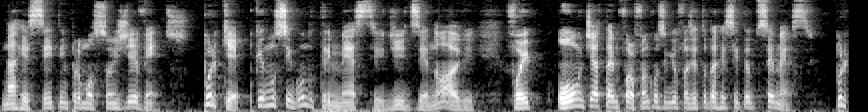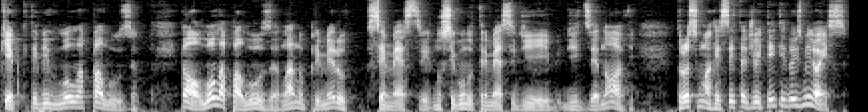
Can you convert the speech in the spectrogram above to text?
na receita em promoções de eventos. Por quê? Porque no segundo trimestre de 19 foi onde a Time for Fun conseguiu fazer toda a receita do semestre. Por quê? Porque teve Lollapalooza. Então, ó, Lollapalooza, lá no primeiro semestre, no segundo trimestre de, de 19, trouxe uma receita de 82 milhões.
